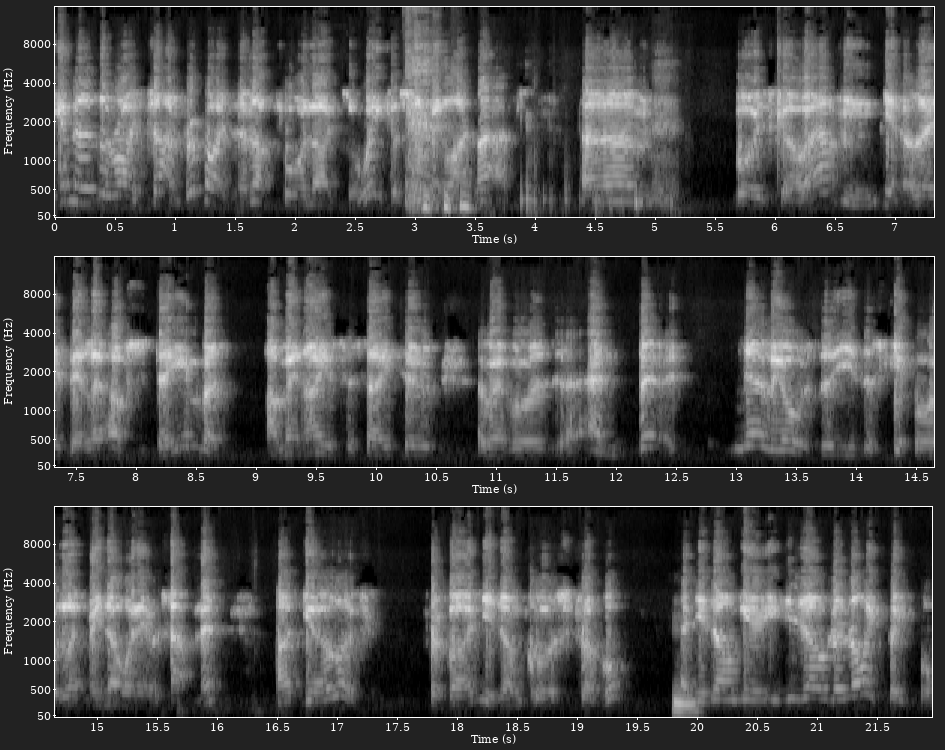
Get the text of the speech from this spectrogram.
give at the right time, they're not four nights a week or something like that. Um, boys go out and, you know, they, they let off steam, but I mean, I used to say to whoever was, and nearly always the, the skipper would let me know when it was happening. I'd go, look, providing you don't cause trouble mm. and you don't get you don't annoy people.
